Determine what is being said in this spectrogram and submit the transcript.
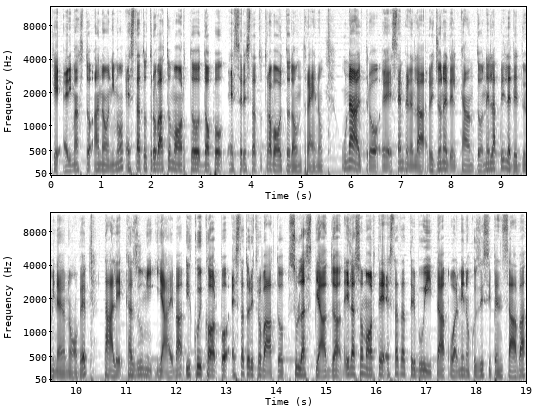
che è rimasto anonimo è stato trovato morto dopo essere stato travolto da un treno. Un altro, eh, sempre nella regione del Kanto, nell'aprile del 2009, tale Kazumi Yaiba, il cui corpo è stato ritrovato sulla spiaggia e la sua morte è stata attribuita, o almeno così si pensava,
